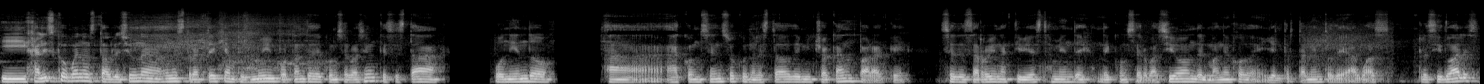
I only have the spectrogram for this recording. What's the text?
Y Jalisco, bueno, estableció una, una estrategia pues, muy importante de conservación que se está poniendo a, consenso con el Estado de Michoacán para que se desarrollen actividades también de, conservación, del manejo y el tratamiento de aguas residuales.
